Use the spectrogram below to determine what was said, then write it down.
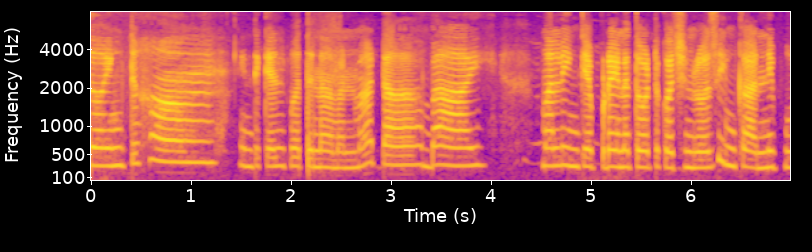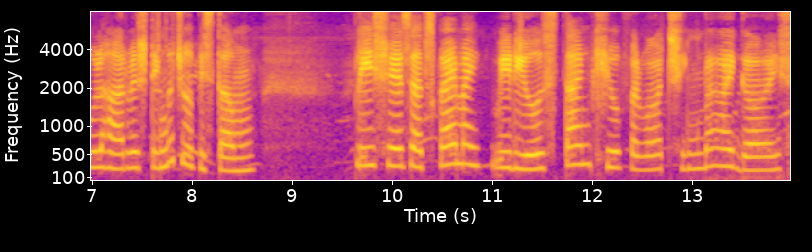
going to home ఇంటికి వెళ్ళిపోతున్నామన్నమాట బాయ్ మళ్ళీ ఇంకెప్పుడైనా తోటకు వచ్చిన రోజు ఇంకా అన్ని పూల హార్వెస్టింగ్ చూపిస్తాము. Please share subscribe my videos thank you for watching bye guys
